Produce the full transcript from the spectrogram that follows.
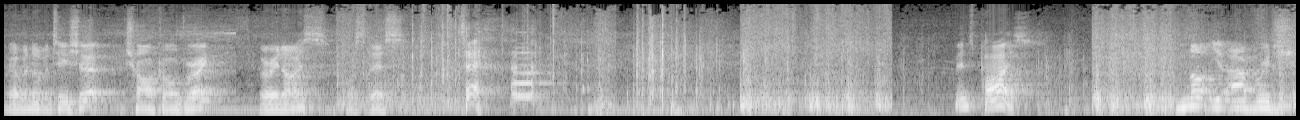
we have another t-shirt, charcoal grey, very nice. What's this? Mince pies. Not your average.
